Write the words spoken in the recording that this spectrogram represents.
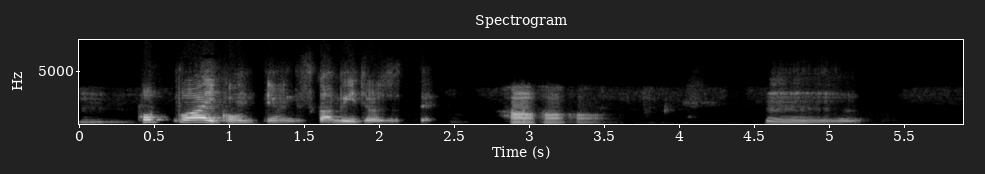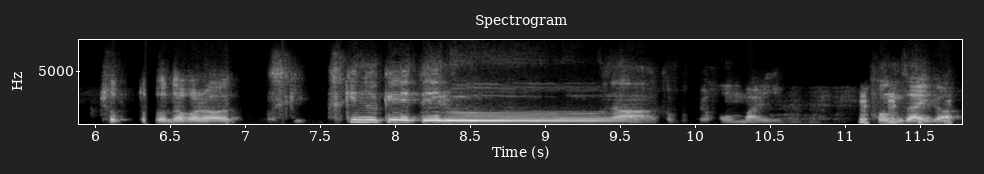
うん。ポップアイコンって言うんですか？ビートルズって。はあはあはあ。うん。ちょっと、だから、突き、突き抜けてるなぁと思って、ほんまに。存在が。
